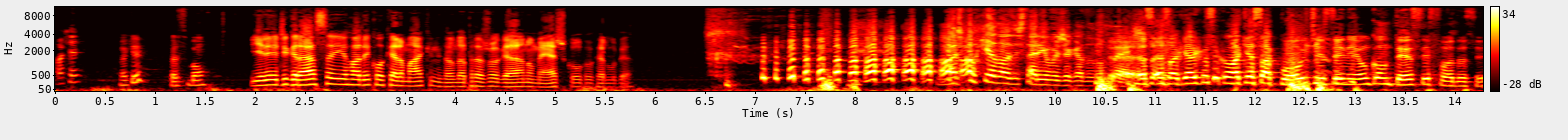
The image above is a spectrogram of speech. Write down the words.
Ok. ok, parece bom. E ele é de graça e roda em qualquer máquina, então dá pra jogar no México ou qualquer lugar. Mas por que nós estaríamos jogando no Eu, Flash? só- eu só quero que você coloque essa quote sem nenhum contexto e foda-se.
